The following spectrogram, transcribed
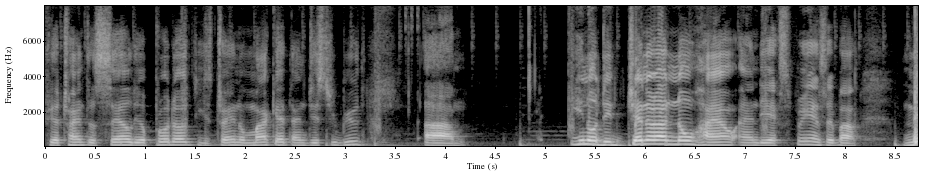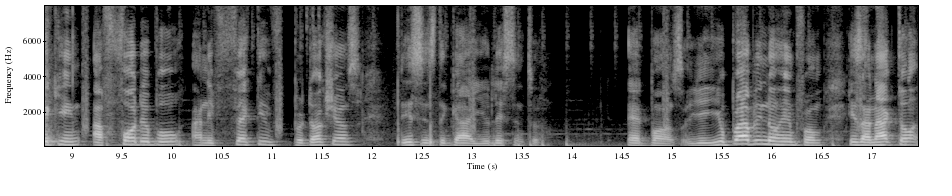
if you're trying to sell your product, you're trying to market and distribute, um, you know the general know-how and the experience about making affordable and effective productions this is the guy you listen to Ed Burns. You, you, probably know him from, he's an actor,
